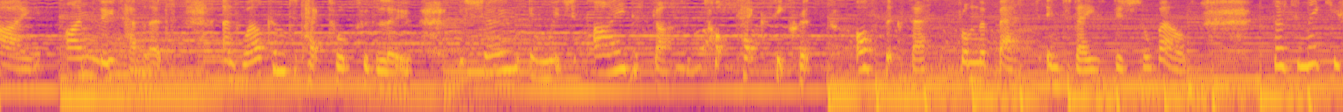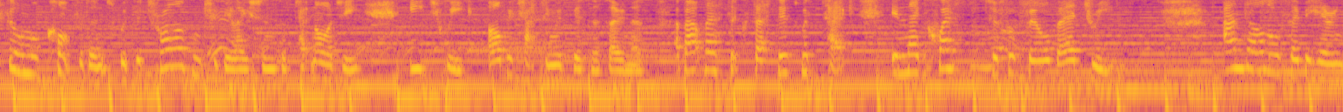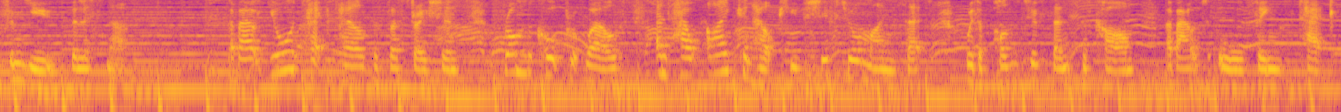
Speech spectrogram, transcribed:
Hi, I'm Lou Temlett, and welcome to Tech Talks with Lou, the show in which I discuss top tech secrets of success from the best in today's digital world. So, to make you feel more confident with the trials and tribulations of technology, each week I'll be chatting with business owners about their successes with tech in their quest to fulfill their dreams. And I'll also be hearing from you, the listener about your tech tales of frustration from the corporate world and how I can help you shift your mindset with a positive sense of calm about all things tech.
